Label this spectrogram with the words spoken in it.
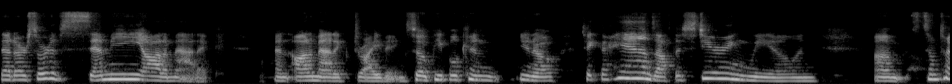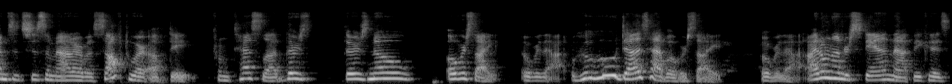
that are sort of semi-automatic and automatic driving. So people can you know take their hands off the steering wheel and um, sometimes it's just a matter of a software update from tesla. There's there's no oversight over that. Who, who does have oversight over that. I don't understand that because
